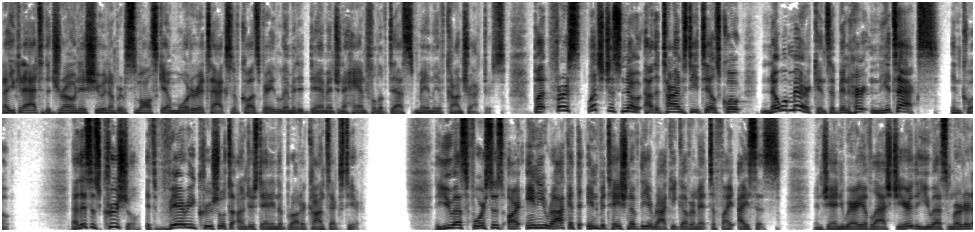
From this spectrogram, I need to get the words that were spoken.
Now, you can add to the drone issue a number of small scale mortar attacks that have caused very limited damage and a handful of deaths, mainly of contractors. But first, let's just note how the Times details, quote, no Americans have been hurt in the attacks, end quote. Now, this is crucial. It's very crucial to understanding the broader context here. The U.S. forces are in Iraq at the invitation of the Iraqi government to fight ISIS. In January of last year, the U.S. murdered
